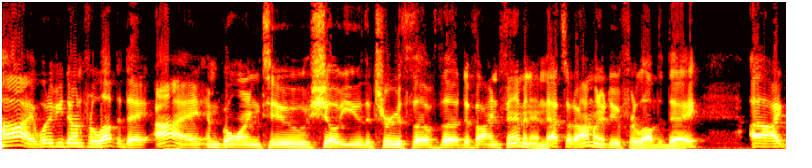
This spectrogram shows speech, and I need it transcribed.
Hi, what have you done for love today? I am going to show you the truth of the divine feminine. That's what I'm going to do for love today. Uh, I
